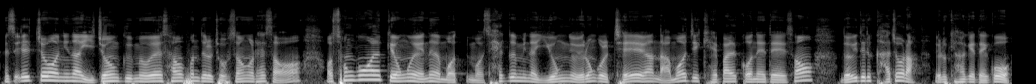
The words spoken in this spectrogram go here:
그래서 1조 원이나 2조 원 규모의 사모펀드를 조성을 해서 어, 성공할 경우에는 뭐, 뭐 세금이나 이용료 이런 걸 제외한 나머지 개발권에 대해서 너희들이 가져라 이렇게 하게 되고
